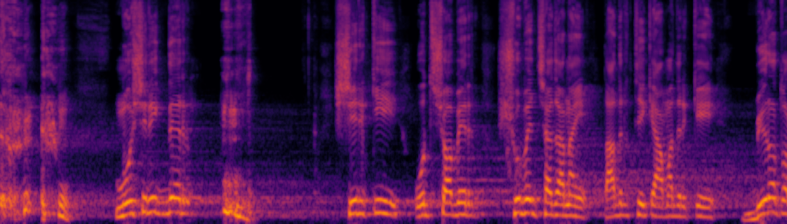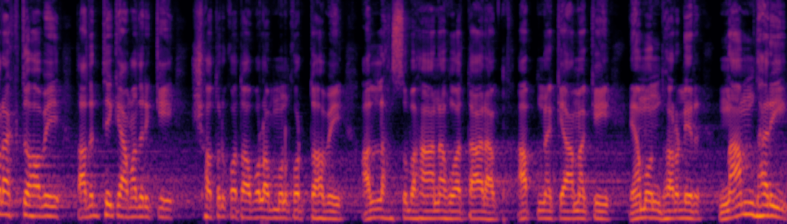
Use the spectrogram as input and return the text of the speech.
মুশরিকদের শিরকি উৎসবের শুভেচ্ছা জানায়, তাদের থেকে আমাদেরকে বিরত রাখতে হবে। তাদের থেকে আমাদেরকে সতর্কতা অবলম্বন করতে হবে। আল্লাহ সুবাহানা হুয়া তারা আপনাকে আমাকে এমন ধরনের নামধারী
